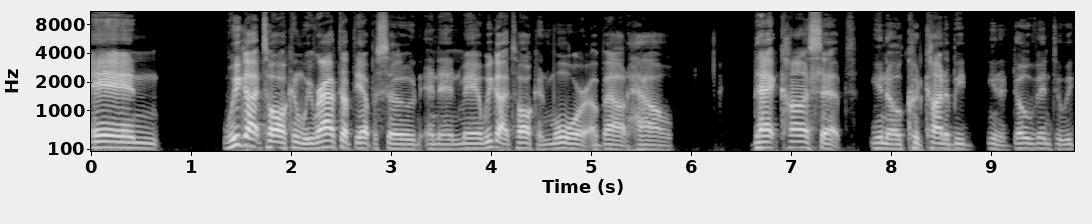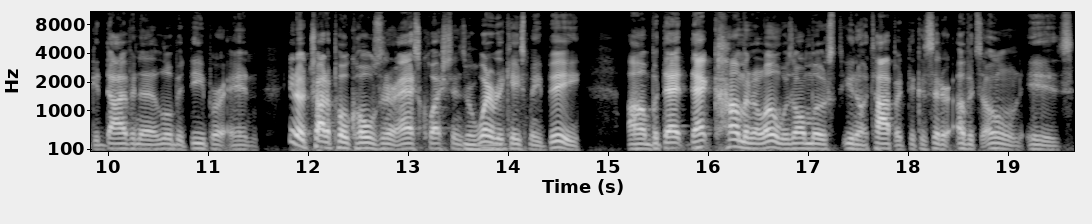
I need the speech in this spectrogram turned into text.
and we got talking, we wrapped up the episode, and then man, we got talking more about how that concept, you know, could kind of be, you know, dove into. We could dive into that a little bit deeper and, you know, try to poke holes in or ask questions or whatever the case may be. Um, but that that comment alone was almost, you know, a topic to consider of its own is,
